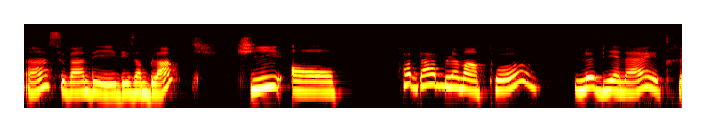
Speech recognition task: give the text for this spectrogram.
hein, souvent des hommes blancs, qui ont probablement pas le bien-être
